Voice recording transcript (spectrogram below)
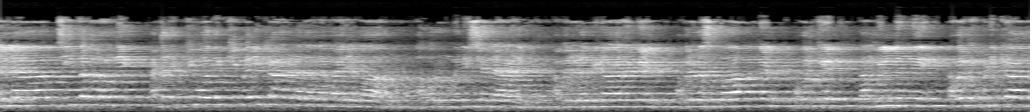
എല്ലാം ചീത്ത പറഞ്ഞ് അടക്കി ഒതുക്കി ഭരിക്കാനുള്ള നല്ല ഭാര്യമാർ അവർ മനുഷ്യരാണ്. അവരുടെ വികാരങ്ങൾ അവരുടെ സ്വഭാവങ്ങൾ അവർക്ക് നമ്മിൽ നിന്ന് അവർക്ക് പിടിക്കാത്ത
